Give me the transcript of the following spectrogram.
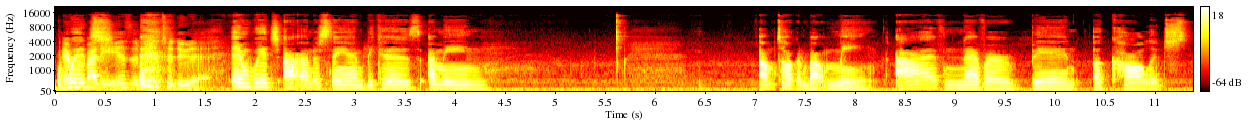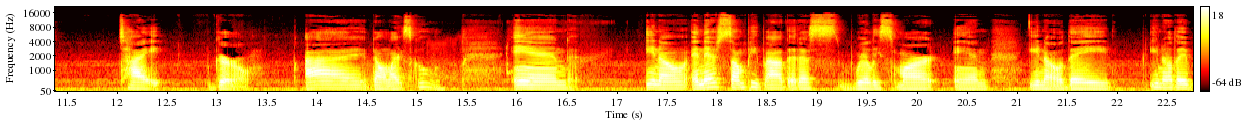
which- Everybody isn't meant to do that. in which I understand because I mean, I'm talking about me. I've never been a college type girl. I don't like school. And, you know, and there's some people out there that's really smart and, you know, they, you know, they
